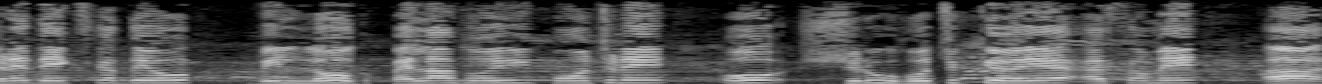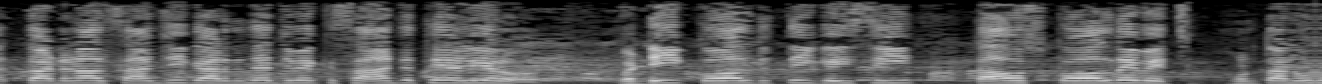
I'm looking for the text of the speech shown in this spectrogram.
ਜਿਹੜੇ ਦੇਖ ਸਕਦੇ ਹੋ ਵੀ ਲੋਕ ਪਹਿਲਾਂ ਤੋਂ ਹੀ ਪਹੁੰਚਣੇ ਉਹ ਸ਼ੁਰੂ ਹੋ ਚੁੱਕੇ ਹੋਏ ਆ। ਇਸ ਸਮੇਂ ਅਹ, ਤੁਹਾਡੇ ਨਾਲ ਸਾਂਝੀ ਕਰ ਦਿੰਦੇ ਜਿਵੇਂ ਕਿਸਾਨ ਜਥੇਬੰਦੀਆਂ ਨੂੰ ਵੱਡੀ ਕਾਲ ਦਿੱਤੀ ਗਈ ਸੀ ਤਾਂ ਉਸ ਕਾਲ ਦੇ ਵਿੱਚ ਹੁਣ ਤੁਹਾਨੂੰ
